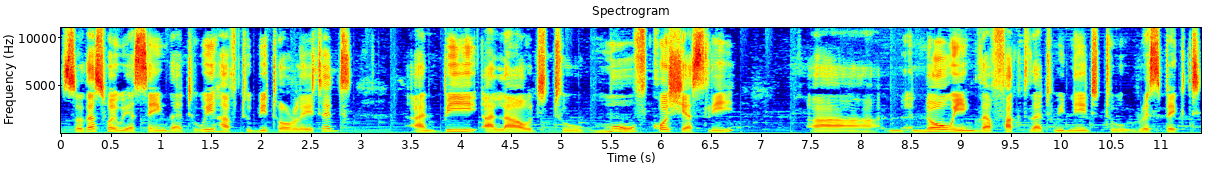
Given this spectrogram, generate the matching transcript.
so that's why we are saying that we have to be tolerated and be allowed to move cautiously uh, knowing the fact that we need to respect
